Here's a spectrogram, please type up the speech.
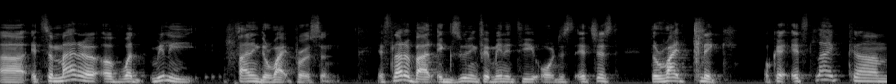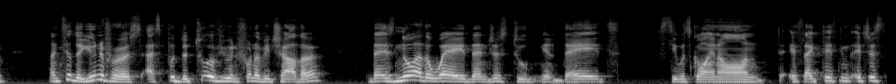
uh, it's a matter of what really finding the right person. It's not about exuding femininity or just it's just the right click. Okay, it's like um, until the universe has put the two of you in front of each other, there is no other way than just to you know date, see what's going on. It's like tasting. It's just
